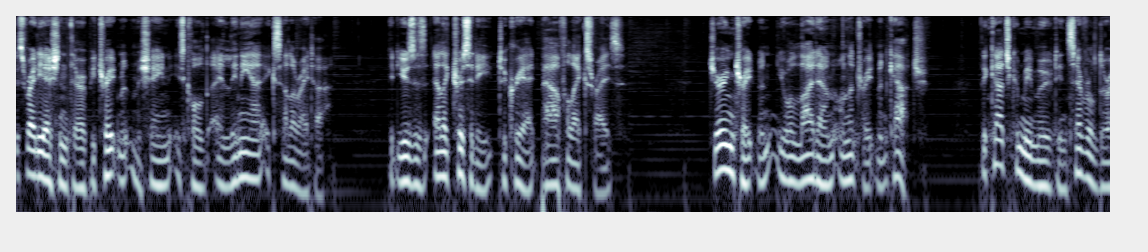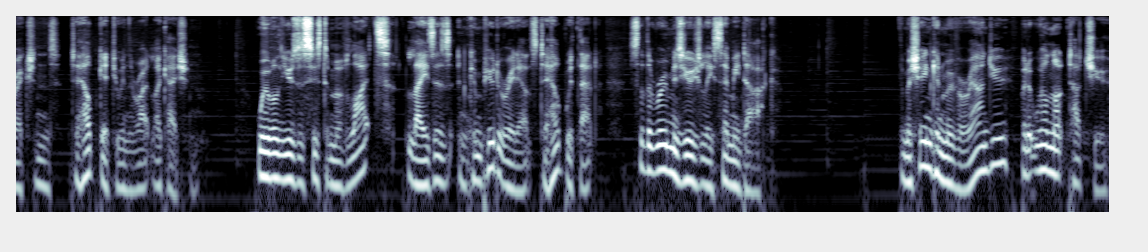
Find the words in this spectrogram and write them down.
This radiation therapy treatment machine is called a linear accelerator. It uses electricity to create powerful x-rays. During treatment, you will lie down on the treatment couch. The couch can be moved in several directions to help get you in the right location. We will use a system of lights, lasers and computer readouts to help with that, so the room is usually semi-dark. The machine can move around you, but it will not touch you.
